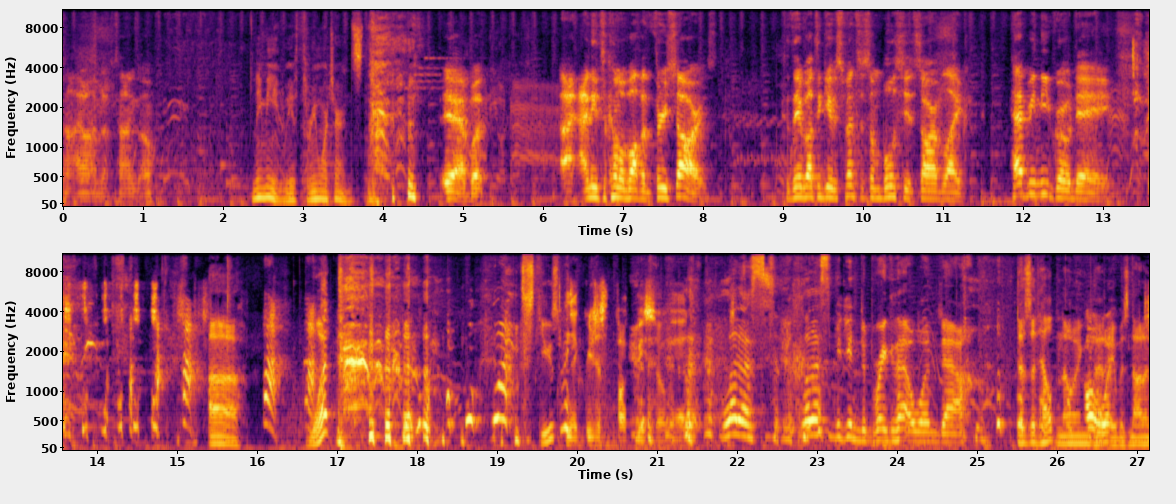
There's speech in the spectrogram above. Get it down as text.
I don't have enough time though. What do you mean? We have three more turns. Yeah, but I, I need to come up off of three stars. Cause they about to give Spencer some bullshit star of like, Happy Negro Day. uh, what? Excuse me. Nick, you just fucked me so bad. Let us let us begin to break that one down. Does it help knowing Oh, that what- it was not un-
